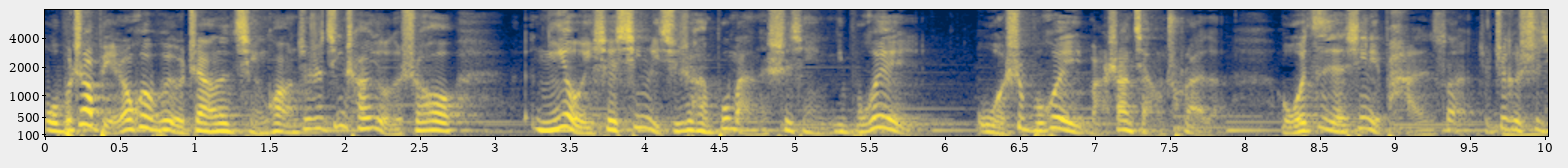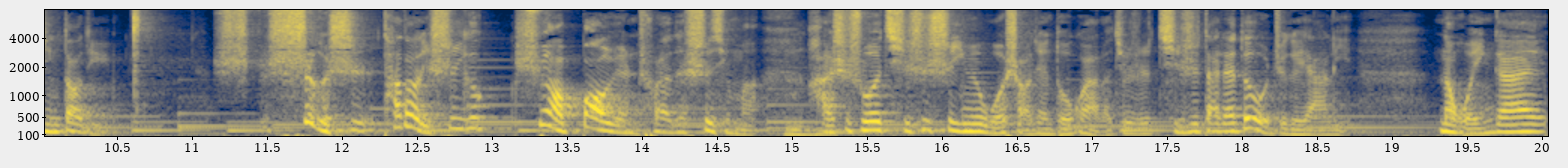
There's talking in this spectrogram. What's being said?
我不知道别人会不会有这样的情况，就是经常有的时候，你有一些心里其实很不满的事情，你不会，我是不会马上讲出来的，我会自己在心里盘算，就这个事情到底。是是个事，它到底是一个需要抱怨出来的事情吗？还是说其实是因为我少见多怪了？就是其实大家都有这个压力，那我应该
